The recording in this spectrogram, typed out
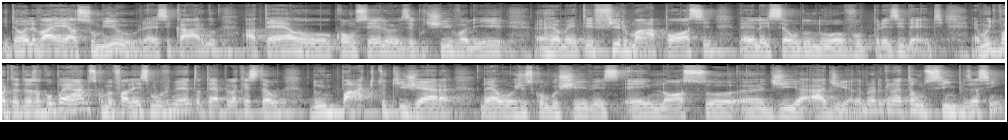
então ele vai assumir né, esse cargo até o conselho executivo ali uh, realmente firmar a posse da eleição do novo presidente. É muito importante nós acompanharmos, como eu falei, esse movimento, até pela questão do impacto que gera né, hoje os combustíveis em nosso uh, dia a dia. Lembrando que não é tão simples assim,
